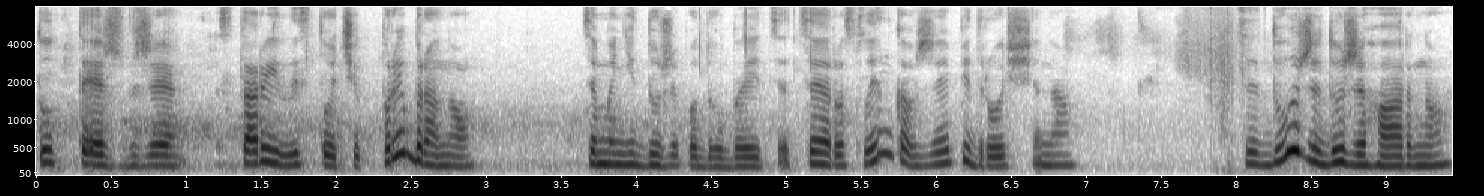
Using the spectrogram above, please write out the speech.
Тут теж вже старий листочок прибрано. Це мені дуже подобається. Це рослинка вже підрощена. Це дуже-дуже гарно.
